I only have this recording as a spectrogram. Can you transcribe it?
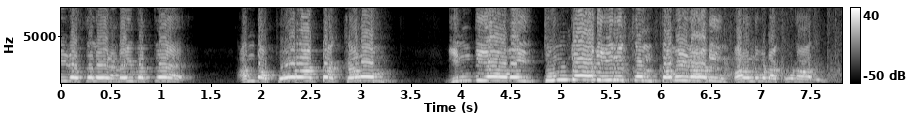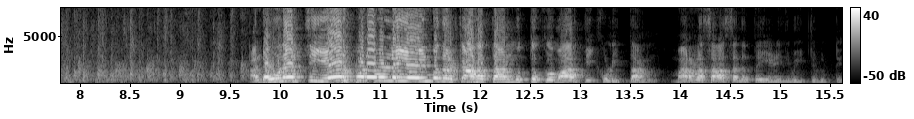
ஈழத்திலே நடைபெற்ற அந்த போராட்ட களம் இந்தியாவை துண்டாடி இருக்கும் தமிழ்நாடு மறந்துவிடக் கூடாது அந்த உணர்ச்சி ஏற்படவில்லையே என்பதற்காகத்தான் முத்துக்குமார் தீக்குளித்தான் மரண சாசனத்தை எழுதி வைத்துவிட்டு.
